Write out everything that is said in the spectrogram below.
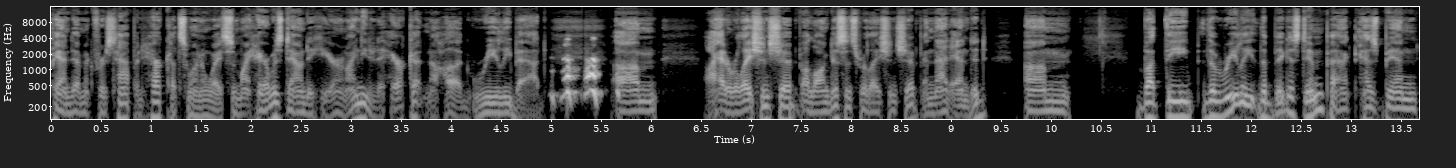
pandemic first happened, haircuts went away. So my hair was down to here, and I needed a haircut and a hug really bad. um, I had a relationship, a long distance relationship, and that ended. Um, but the the really the biggest impact has been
